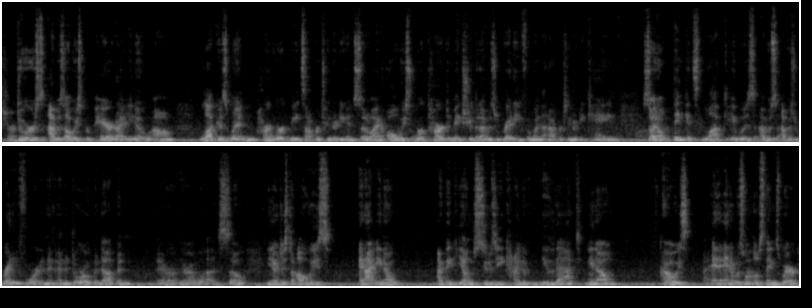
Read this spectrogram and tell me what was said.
Sure. doors i was always prepared. I you know um, luck is when hard work meets opportunity and so i'd always worked hard to make sure that i was ready for when that opportunity came. So i don't think it's luck. It was i was i was ready for it and, and a door opened up and there there i was. So you know just to always and i you know i think young susie kind of knew that you know? I always and, and it was one of those things where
